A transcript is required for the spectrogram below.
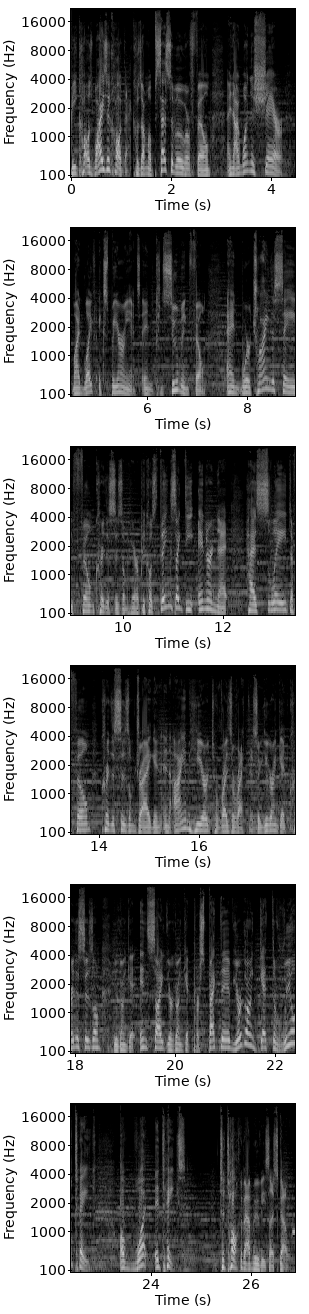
Because, why is it called that? Because I'm obsessive over film and I want to share my life experience in consuming film. And we're trying to save film criticism here because things like the internet has slayed the film criticism dragon, and I am here to resurrect it. So you're going to get criticism, you're going to get insight, you're going to get perspective, you're going to get the real take of what it takes to talk about movies. Let's go.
